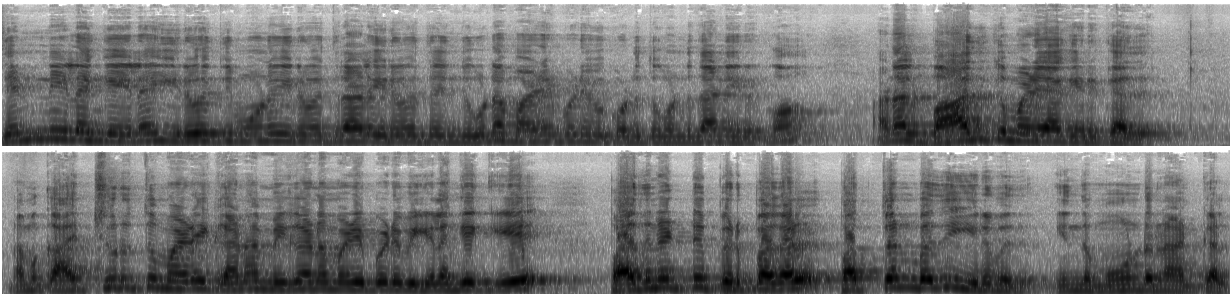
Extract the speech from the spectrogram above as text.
தென்னிலங்கையில் இருபத்தி மூணு இருபத்தி நாலு இருபத்தைந்து கூட மழைப்பொழிவு கொடுத்து கொண்டு தான் இருக்கும். ஆனால் பாதிக்கும் மழையாக இருக்காது. நமக்கு அச்சுறுத்தும் மழை கன மிக மழைப்பொழிவு இலங்கைக்கு பதினெட்டு பிற்பகல் பத்தொன்பது இருபது. இந்த மூன்று நாட்கள்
